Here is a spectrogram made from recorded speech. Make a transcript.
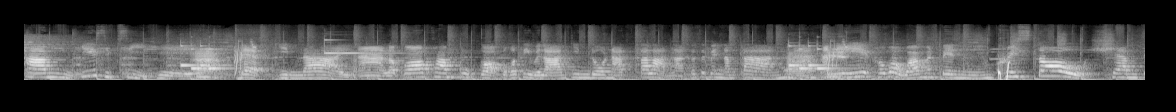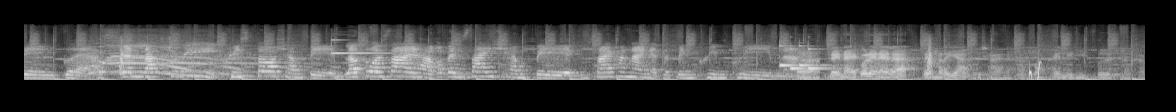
คำ 24K อ่า แบบกินได้อ่าแล้วก็ความกรุบกรอบปกติเวลากินโดนัทตลาดนัดก็จะเป็นน้ำตาลใช่ไหมอ่าอันนี้เขาบอกว่ามันเป็นคริสตัลแชมเปญกลาสเป็นลักชัวรี่คริสตัลแชมเปญแล้วตัวไส้นะคะก็เป็นไส้แชมเปญไส้ข้างในเนี่ยจะเป็นครีมครีมนะ อ่าไหนๆก็ไหนๆแล้วเป็นมารยาทผู้ชายนะครับ ต้องให้ lady first นะครับ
